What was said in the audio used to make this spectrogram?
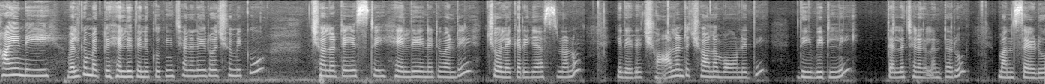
హాయ్ అండి. వెల్కమ్ బ్యాక్ టు హెల్దీ తెని కుకింగ్ ఛానల్ ఈరోజు మీకు చాలా టేస్టీ హెల్దీ అయినటువంటి చోలే కర్రీ చేస్తున్నాను. ఇదైతే చాలా అంటే చాలా బాగుండేది దీ వీటిని తెల్ల శనగలు అంటారు. మన సైడు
